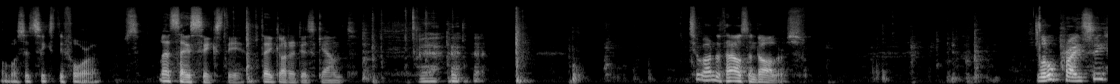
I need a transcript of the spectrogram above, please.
or was it 64 let's say 60 they got a discount $200000 a little pricey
